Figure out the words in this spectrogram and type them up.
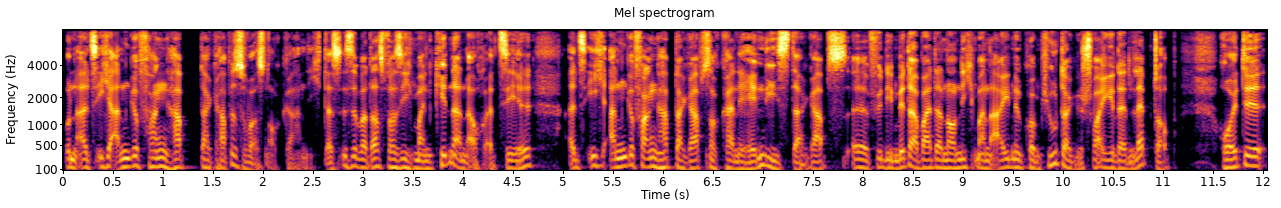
Und als ich angefangen habe, da gab es sowas noch gar nicht. Das ist aber das, was ich meinen Kindern auch erzähle. Als ich angefangen habe, da gab es noch keine Handys, da gab es äh, für die Mitarbeiter noch nicht mal einen eigenen Computer, geschweige denn Laptop. Heute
